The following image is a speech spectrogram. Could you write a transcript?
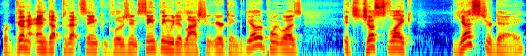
We're going to end up to that same conclusion. Same thing we did last year, irritating. But the other point was it's just like yesterday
